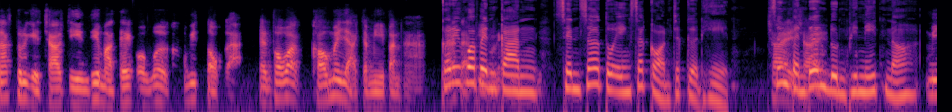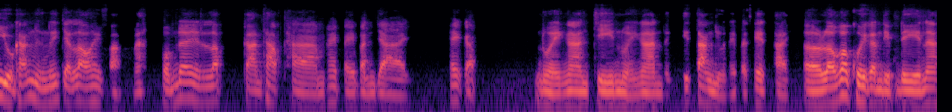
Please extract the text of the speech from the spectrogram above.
นักธุรกิจชาวจีนที่มาเทคโอเวอร์เขาวิตกอะเป็นเพราะว่าเขาไม่อยากจะมีปัญหา ก็เรียกว่าเป็นการเซ็นเซอร์ตัวเองซะก่อนจะเกิดเหตุ ซึ่งเป็นใช่เรื่องดุลพินิษเนาะมีอยู่ครั้งหนึ่งนี่จะเล่าให้ฟังนะผมได้รับการทาบทามให้ไปบรรยายให้กับหน่วยงานจีนหน่วยงานหนึ่งที่ตั้งอยู่ในประเทศไทย เออเราก็คุยกันดิบดีนะ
